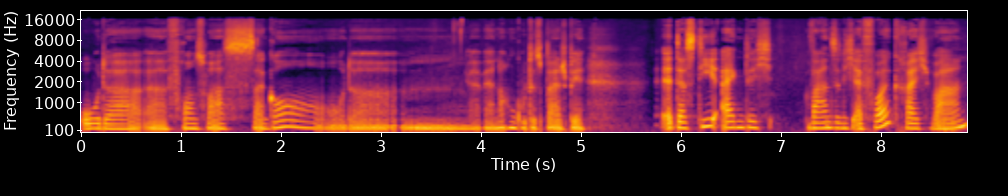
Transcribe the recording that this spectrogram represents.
oder äh, Françoise Sagan oder ähm, ja, wäre noch ein gutes Beispiel, äh, dass die eigentlich wahnsinnig erfolgreich waren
